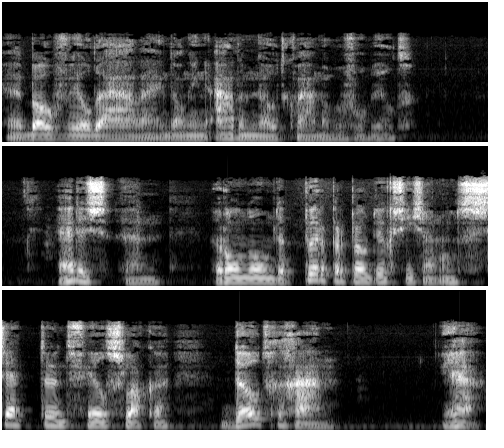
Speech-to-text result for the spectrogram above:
uh, boven wilden halen en dan in ademnood kwamen bijvoorbeeld. dus um, rondom de purperproductie zijn ontzettend veel slakken doodgegaan. Ja.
